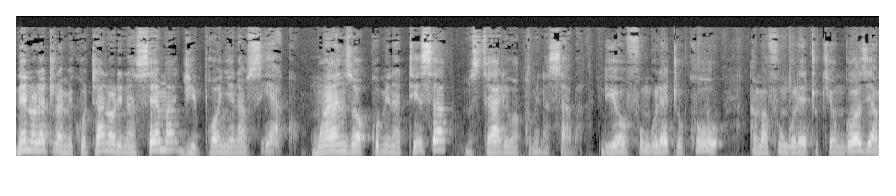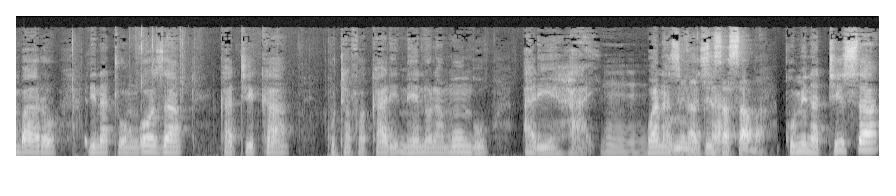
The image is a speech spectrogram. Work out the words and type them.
neno letu la mikutano linasema jiponye nafsi yako. Mwanzo 19 mstari wa 17 ndiyo fungu letu kuu ama fungu letu kiongozi ambalo linatuongoza katika kutafakari neno la mungu aliye hai. Bwana kumi na tisa kumi na tisa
